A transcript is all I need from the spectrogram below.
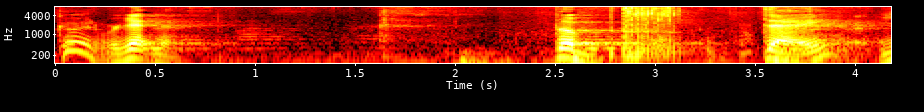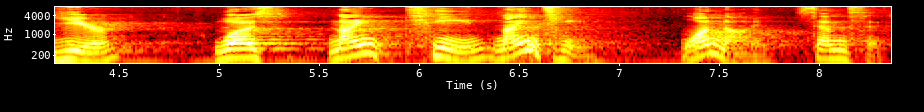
Good, we're getting there. The day, year, was 19, 19, 1976.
